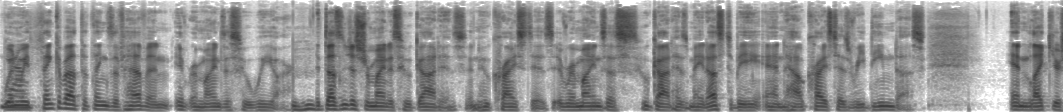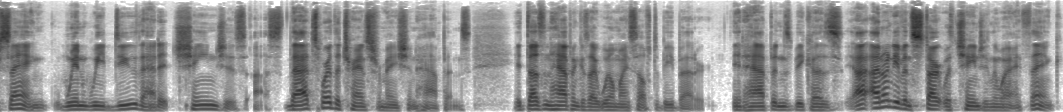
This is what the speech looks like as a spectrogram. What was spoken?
yeah. When we think about the things of heaven, it reminds us who we are. Mm-hmm. It doesn't just remind us who God is and who Christ is, it reminds us who God has made us to be and how Christ has redeemed us and like you're saying, when we do that, it changes us. That's where the transformation happens. It doesn't happen because I will myself to be better. It happens because I, I, don't even start with changing the way I think.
